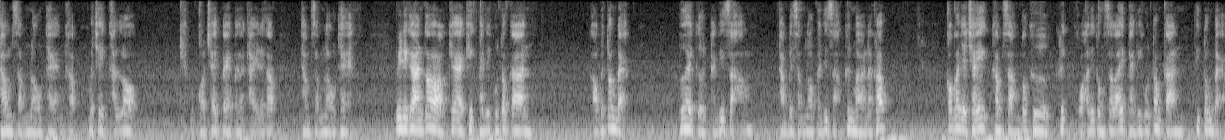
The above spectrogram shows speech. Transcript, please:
ทำสำเนาแทนครับ ไม่ใช่คัดลอกผมขอใช้แปลภาษาไทยนะครับทำสำเนาแทน วิธีการก็แค่คลิกแผ่นที่คุณต้องการ เอาเป็นต้นแบบ เพื่อให้เกิดแผ่นที่ 3ทำเป็นสำเนาแผ่นที่ 3 ขึ้นมานะครับเขาก็จะใช้คำสั่งก็คือคลิกขวาที่ตรงสไลด์แผ่นที่คุณต้องการที่ต้นแบบ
